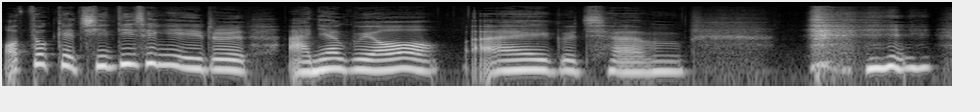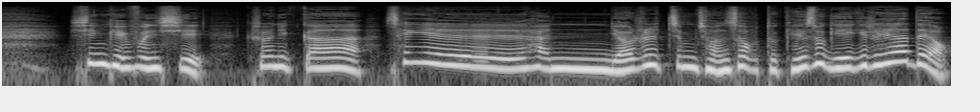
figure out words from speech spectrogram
어떻게 GD 생일을 아냐고요. 아이고, 참. 신귀분 씨, 그러니까 생일 한 열흘쯤 전서부터 계속 얘기를 해야 돼요.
